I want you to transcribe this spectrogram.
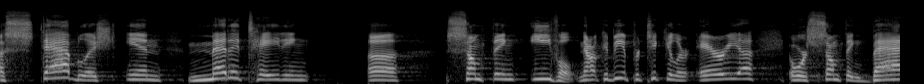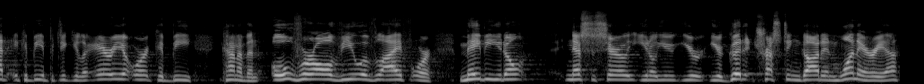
established in meditating uh, something evil. Now, it could be a particular area or something bad. It could be a particular area, or it could be kind of an overall view of life, or maybe you don't necessarily, you know, you, you're, you're good at trusting God in one area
